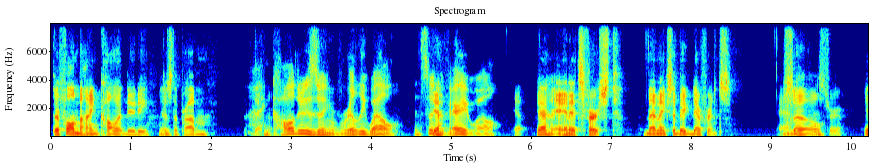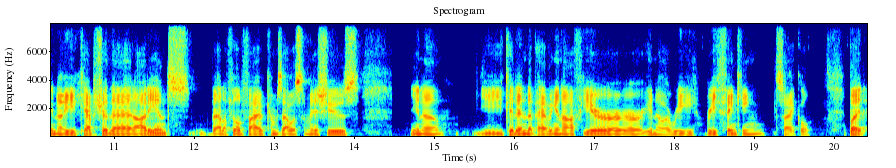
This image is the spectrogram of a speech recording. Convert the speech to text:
They're falling behind Call of Duty is the problem. And Call of Duty is doing really well. It's doing Yeah. very well. Yep. Yeah, and it's first. That makes a big difference. Yeah, So- that's true. You know you capture that audience battlefield 5 comes out with some issues you know you, you could end up having an off year or, or you know a re rethinking cycle. But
